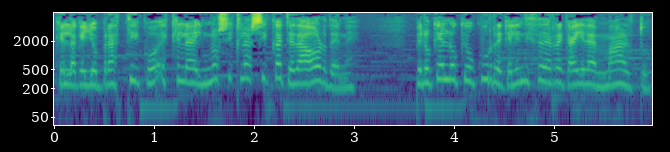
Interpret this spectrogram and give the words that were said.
que es la que yo practico, es que la hipnosis clásica te da órdenes pero ¿qué es lo que ocurre? Que el índice de recaída es más alto,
